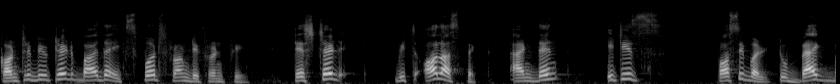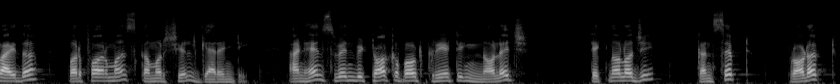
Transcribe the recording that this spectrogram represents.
contributed by the experts from different field, tested with all aspect and then it is possible to back by the performance commercial guarantee. And hence when we talk about creating knowledge, technology, concept, product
